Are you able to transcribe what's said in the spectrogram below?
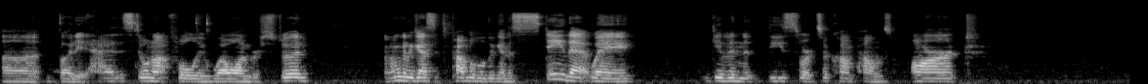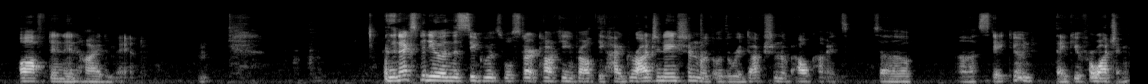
uh, but it has it's still not fully well understood. I'm going to guess it's probably going to stay that way, given that these sorts of compounds aren't often in high demand. In the next video in this sequence, we'll start talking about the hydrogenation or, the reduction of alkynes. So uh, stay tuned. Thank you for watching.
